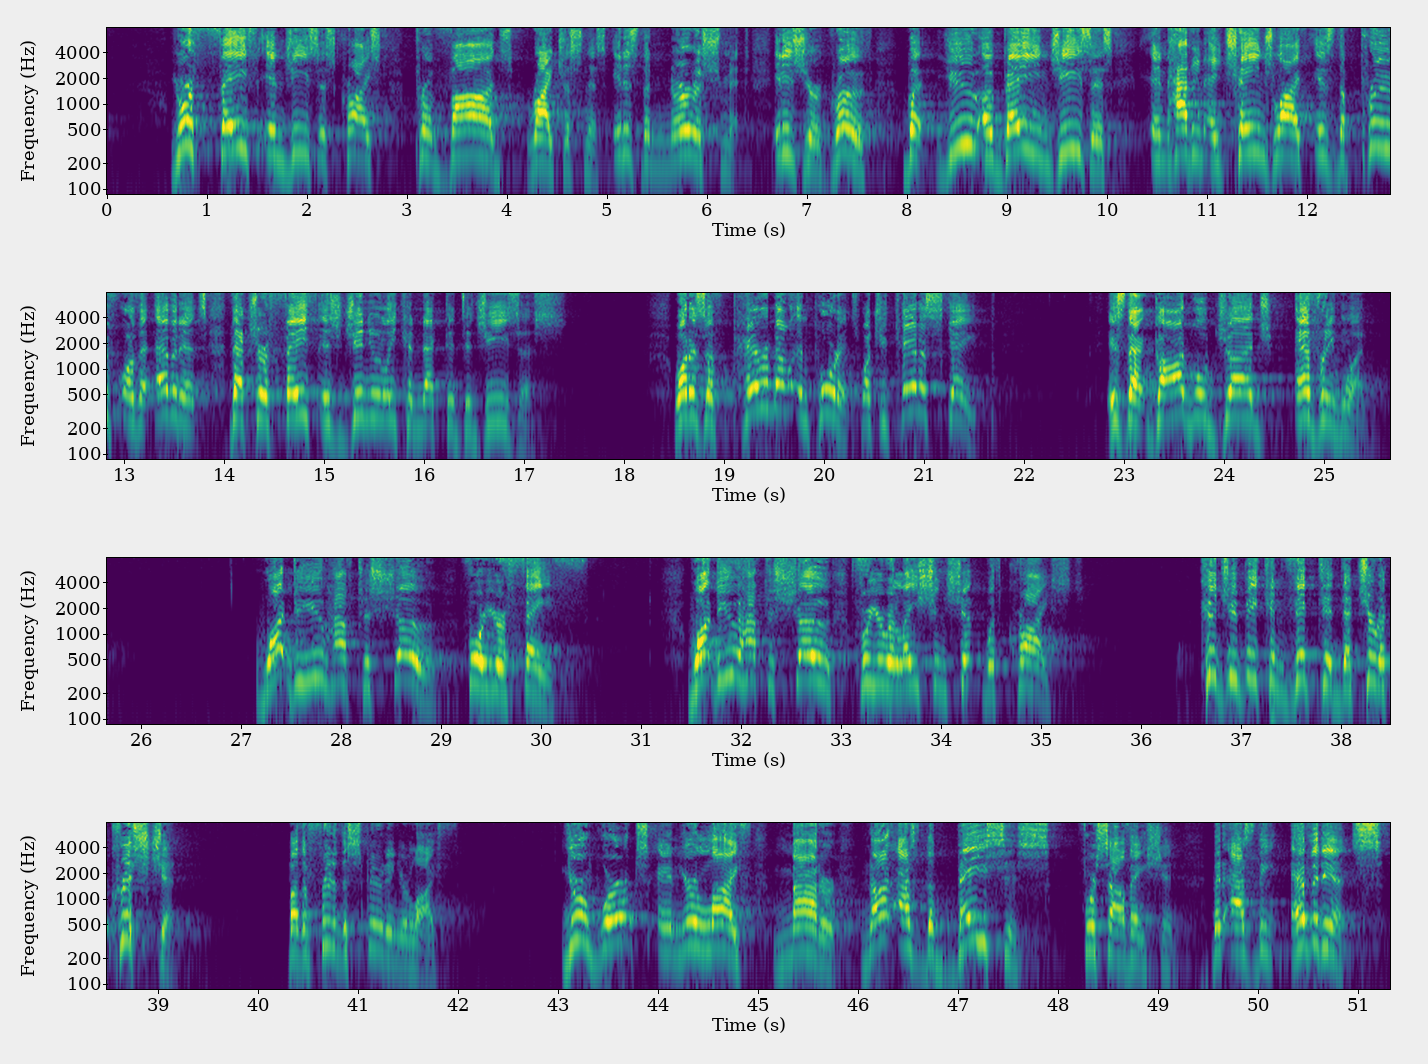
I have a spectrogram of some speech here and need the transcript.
Your faith in Jesus Christ provides righteousness, it is the nourishment, it is your growth. but you obeying Jesus and having a changed life is the proof or the evidence that your faith is genuinely connected to Jesus. What is of paramount importance, what you can't escape, is that God will judge everyone. What do you have to show for your faith? What do you have to show for your relationship with Christ? Could you be convicted that you're a Christian by the fruit of the Spirit in your life? Your works and your life matter, not as the basis for salvation, but as the evidence,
